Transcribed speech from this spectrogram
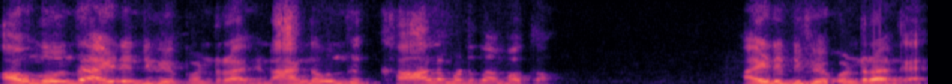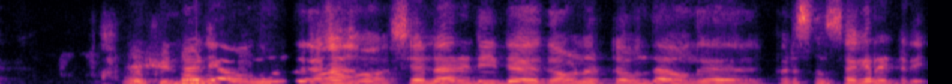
அவங்க வந்து ஐடென்டிஃபை பண்றாங்க. நாங்க வந்து காலை மட்டும் தான் பார்த்தோம். ஐடென்டிஃபை பண்றாங்க. அப்புறம் பின்னாடி அவங்க வந்து செனாரிட்டிட்ட கவர்னர்கிட்ட வந்து அவங்க பெருசாக செக்ரட்டரி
